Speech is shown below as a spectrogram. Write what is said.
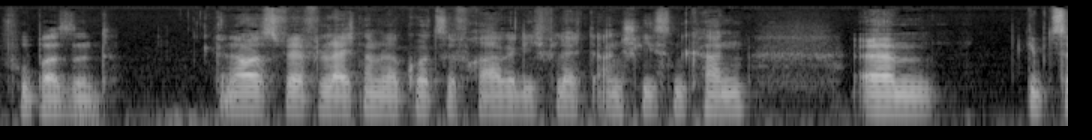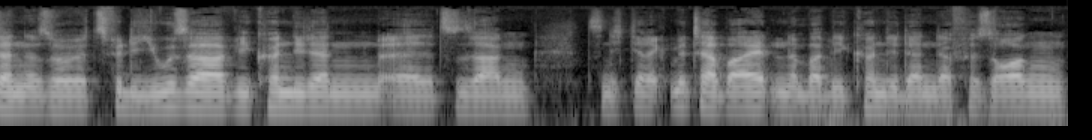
FUPA sind. Genau, das wäre vielleicht noch eine kurze Frage, die ich vielleicht anschließen kann. Ähm, Gibt es dann also jetzt für die User, wie können die denn äh, sozusagen jetzt nicht direkt mitarbeiten, aber wie können die dann dafür sorgen,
